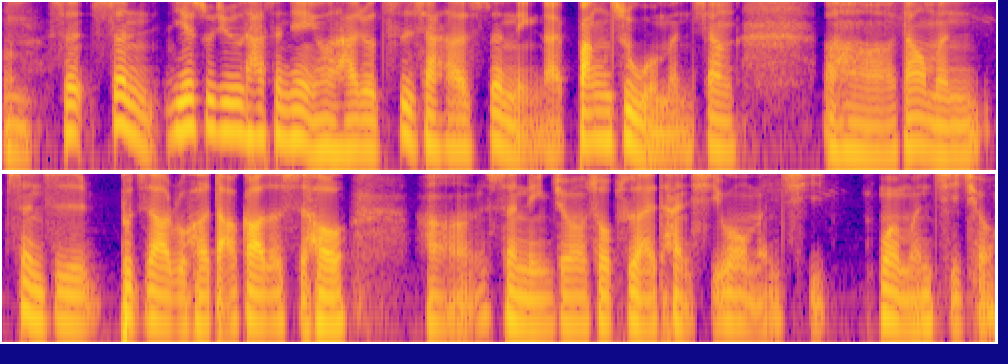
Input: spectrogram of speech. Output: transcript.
嗯圣圣耶稣基督他升天以后，他就赐下他的圣灵来帮助我们，像啊、呃当我们甚至不知道如何祷告的时候，啊、圣灵就说不出来叹息，为我们祈为我们祈求。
